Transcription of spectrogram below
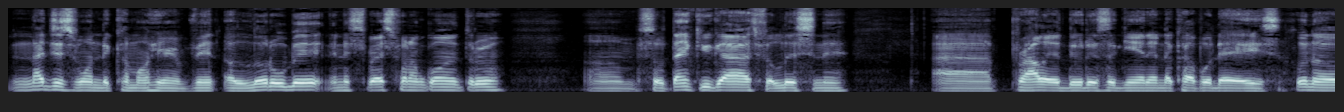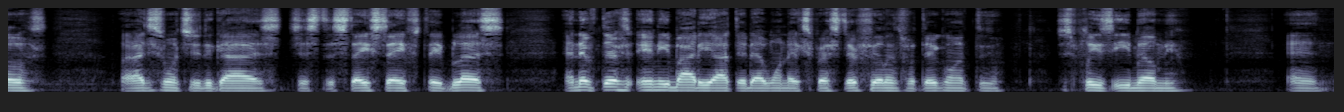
And I just wanted to come on here and vent a little bit and express what I'm going through. Um, so thank you guys for listening. I probably do this again in a couple days. Who knows? But I just want you to guys just to stay safe, stay blessed. And if there's anybody out there that want to express their feelings, what they're going through, just please email me and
